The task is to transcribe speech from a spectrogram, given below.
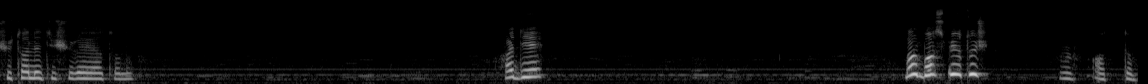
Şu taleti şuraya atalım. Hadi. Lan basmıyor tuş. Heh, attım.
